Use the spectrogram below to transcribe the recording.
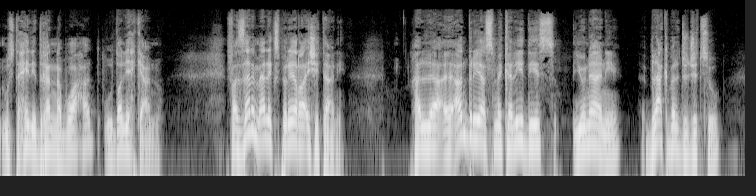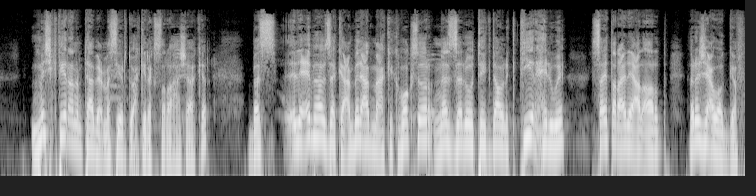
مستحيل يتغنى بواحد ويضل يحكي عنه. فالزلمة اليكس بيريرا إشي تاني. هلا أندرياس ميكاليديس يوناني black belt jiu-jitsu مش كتير أنا متابع مسيرته أحكي لك الصراحة شاكر. بس لعبها وذكى عم بيلعب مع kickboxer نزلوا takedown كتير حلوة. سيطر عليه على الأرض رجع وقف.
